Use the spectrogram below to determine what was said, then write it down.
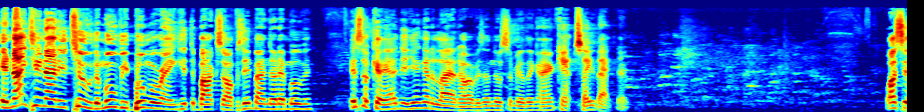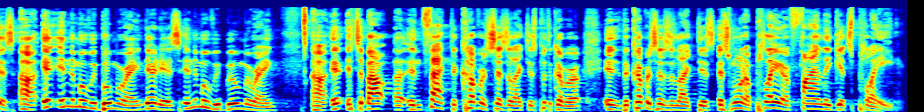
In 1992, the movie Boomerang hit the box office. Anybody know that movie? It's okay. I, you ain't got to lie at Harvest. I know some of you think I can't say that. Watch this. Uh, in, the movie Boomerang, there it is. In the movie Boomerang, uh, it, it's about, uh, in fact, the cover says it like this. Put the cover up. The cover says it like this. It's when a player finally gets played.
